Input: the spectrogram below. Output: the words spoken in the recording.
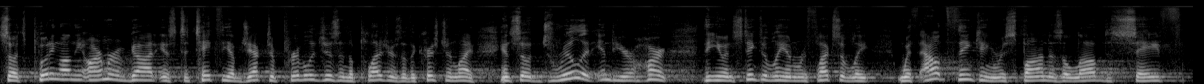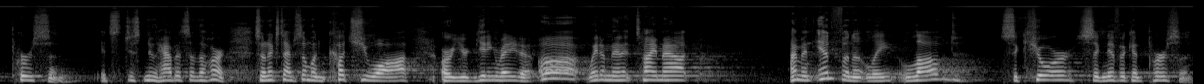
So it's putting on the armor of God is to take the objective privileges and the pleasures of the Christian life. And so drill it into your heart that you instinctively and reflexively, without thinking, respond as a loved, safe person. It's just new habits of the heart. So next time someone cuts you off or you're getting ready to, oh, wait a minute, time out. I'm an infinitely loved, secure, significant person.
